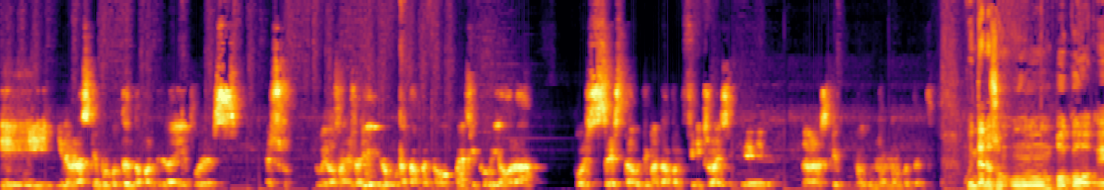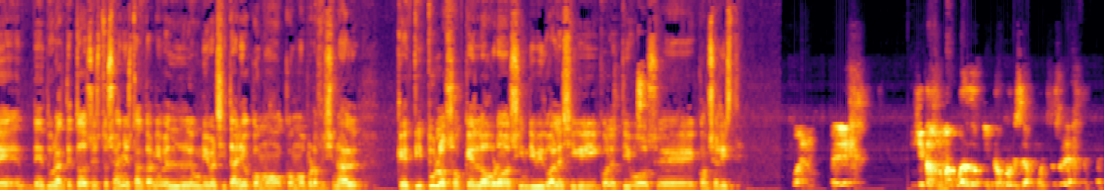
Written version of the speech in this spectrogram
Y, y, la verdad es que muy contento. A partir de ahí, pues eso. Tuve dos años allí, luego una etapa en Nuevo México y ahora, pues esta última etapa en Phoenix Rising, que la verdad es que muy, muy, muy contento. Cuéntanos un, un poco eh, de, durante todos estos años, tanto a nivel universitario como, como profesional, ¿Qué títulos o qué logros individuales y colectivos eh, conseguiste? Bueno, eh, quizás no me acuerdo, y no porque sean muchos, eh,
